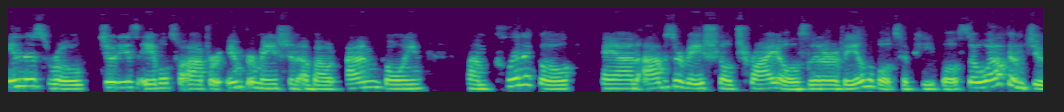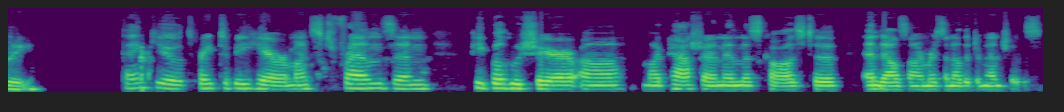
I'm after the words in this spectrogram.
In this role, Judy is able to offer information about ongoing um, clinical and observational trials that are available to people. So, welcome, Judy. Thank you. It's great to be here amongst friends and people who share uh, my passion in this cause to end Alzheimer's and other dementias.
